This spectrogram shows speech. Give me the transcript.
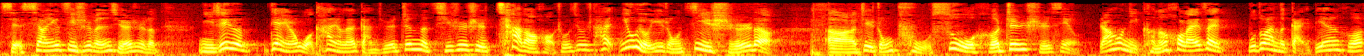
写像一个纪实文学似的。你这个电影我看下来，感觉真的其实是恰到好处，就是它又有一种纪实的。呃，这种朴素和真实性，然后你可能后来在不断的改编和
